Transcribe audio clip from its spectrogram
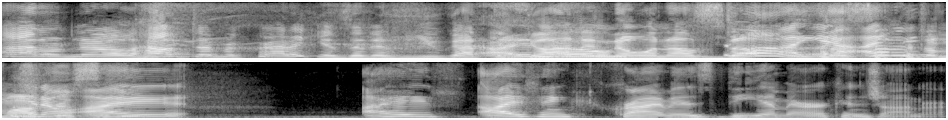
I don't know. How democratic is it if you got the I gun know. and no one else So, uh, does? yeah, That's I not a democracy. You know, I, I, I think crime is the American genre,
